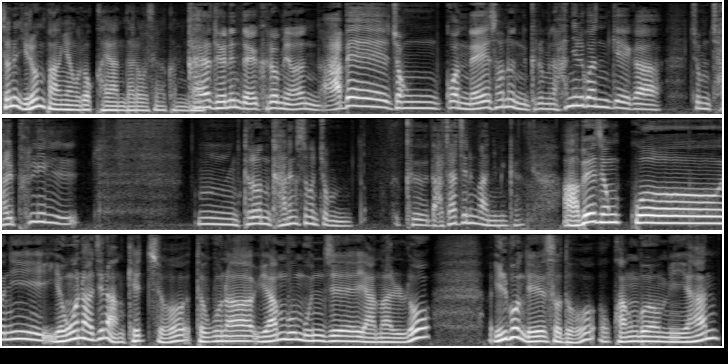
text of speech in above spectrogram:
저는 이런 방향으로 가야 한다고 생각합니다. 가야 되는데 그러면 아베 정권 내에서는 그러면 한일 관계가 좀 잘 풀릴 음, 그런 가능성은 좀 그 낮아지는 거 아닙니까? 아베 정권이 영원하지는 않겠죠. 더구나 위안부 문제야말로 일본 내에서도 광범위한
